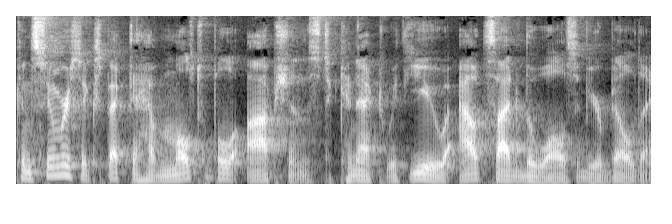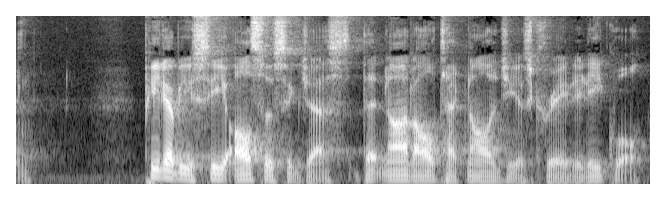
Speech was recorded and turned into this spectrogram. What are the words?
consumers expect to have multiple options to connect with you outside of the walls of your building. PwC also suggests that not all technology is created equal,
